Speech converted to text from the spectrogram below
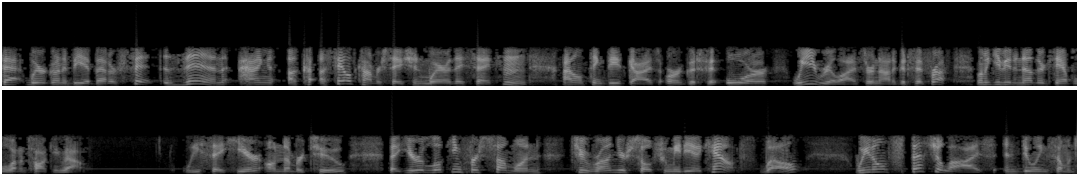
that we're going to be a better fit than having a, a, sales conversation where they say, hmm, I don't think these guys are a good fit, or we realize they're not a good fit for us. Let me give you another example of what I'm talking about. We say here on number two that you're looking for someone to run your social media accounts. Well, we don't specialize in doing someone's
